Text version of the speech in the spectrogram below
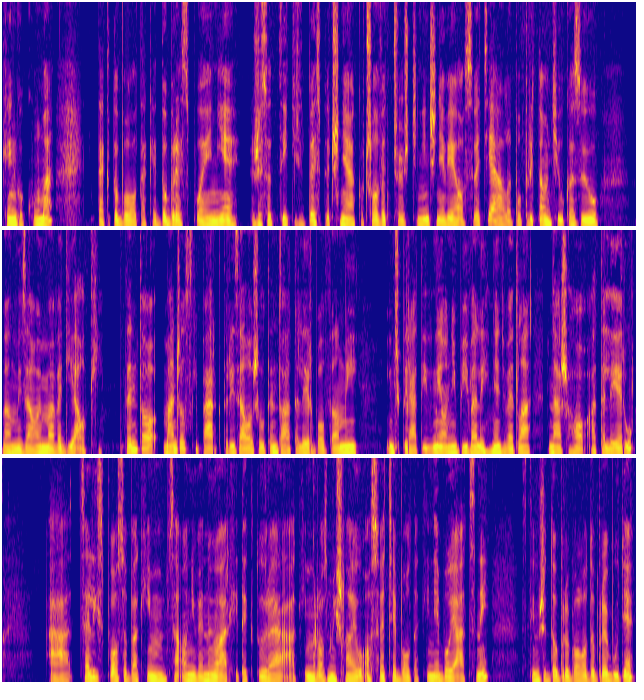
Kengo Kuma, tak to bolo také dobré spojenie, že sa cítiš bezpečne ako človek, čo ešte nič nevie o svete, ale popri tom ti ukazujú veľmi zaujímavé diálky. Tento manželský pár, ktorý založil tento ateliér, bol veľmi inšpiratívny. Oni bývali hneď vedľa nášho ateliéru a celý spôsob, akým sa oni venujú architektúre a akým rozmýšľajú o svete, bol taký nebojácný, s tým, že dobre bolo, dobre bude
